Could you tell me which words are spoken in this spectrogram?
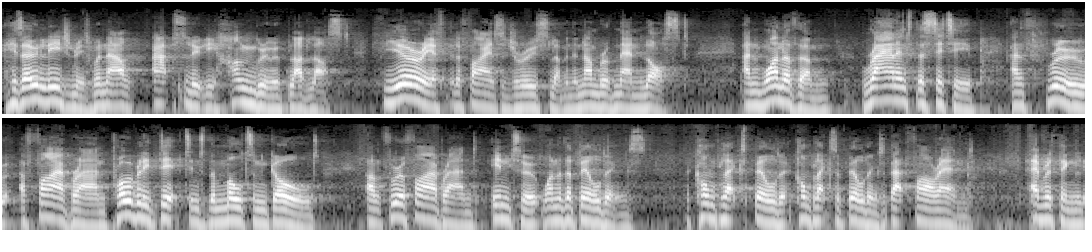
his own legionaries were now absolutely hungry with bloodlust furious at the defiance of Jerusalem and the number of men lost. And one of them ran into the city and threw a firebrand, probably dipped into the molten gold, um, threw a firebrand into one of the buildings, the complex, build, complex of buildings at that far end. Everything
